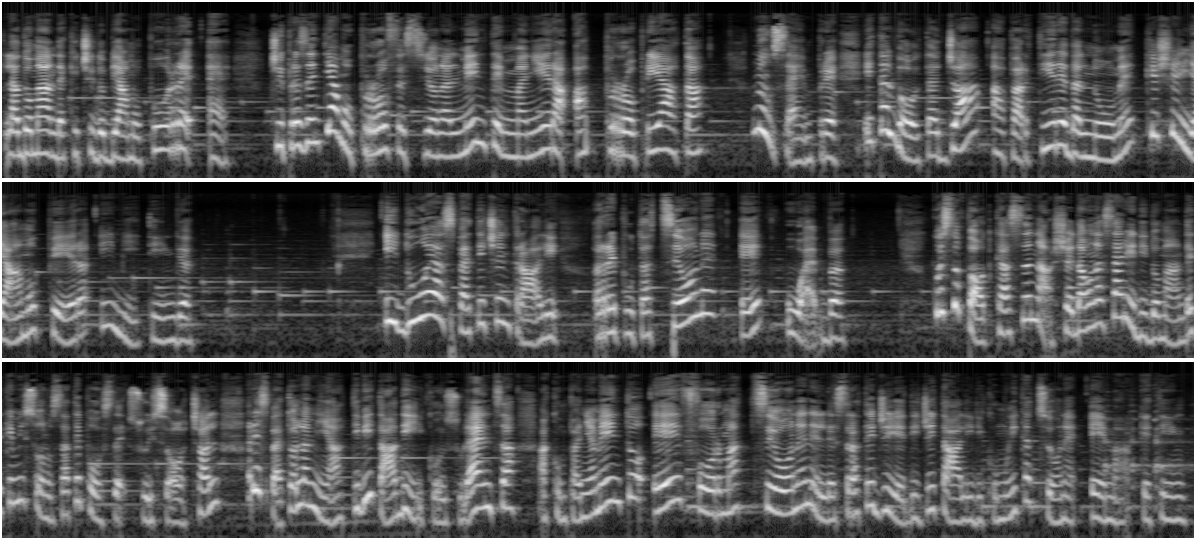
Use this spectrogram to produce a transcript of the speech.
La domanda che ci dobbiamo porre è ci presentiamo professionalmente in maniera appropriata? Non sempre e talvolta già a partire dal nome che scegliamo per i meeting i due aspetti centrali, reputazione e web. Questo podcast nasce da una serie di domande che mi sono state poste sui social rispetto alla mia attività di consulenza, accompagnamento e formazione nelle strategie digitali di comunicazione e marketing.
